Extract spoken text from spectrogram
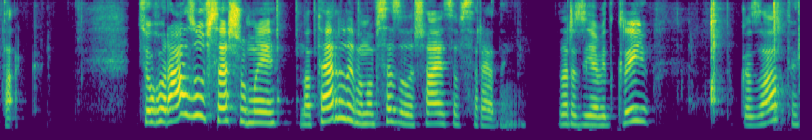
Так. Цього разу все, що ми натерли, воно все залишається всередині. Зараз я відкрию, показати.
